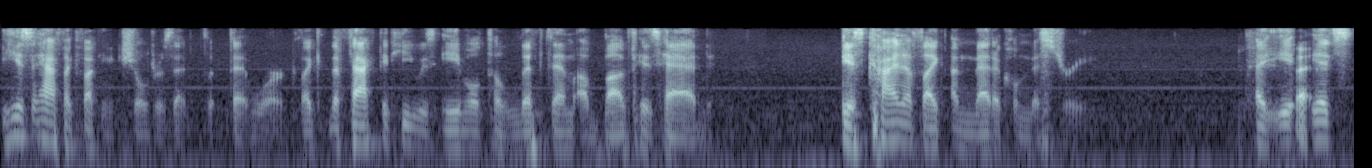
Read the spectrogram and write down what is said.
he doesn't have like fucking shoulders that that work. Like the fact that he was able to lift them above his head is kind of like a medical mystery. It, But- it's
